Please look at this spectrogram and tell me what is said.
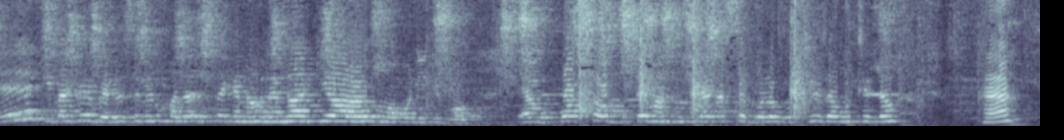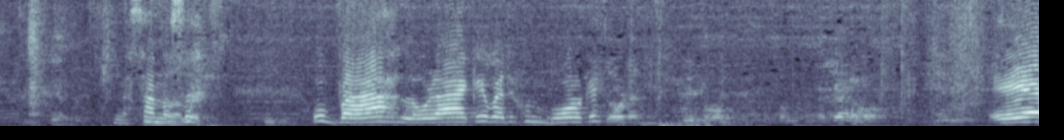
এই কিবা কিবি সজাই নহ'লে কিয় আৰু সোমাব নিদিব? এই ওপৰত চব গোটেই মানুহবিলাক আছে বোলো উঠি যাওঁ উঠি যাওঁ। হা? নাচা নাচা। অ' বাহ ল'ৰা একেবাৰে দেখোন বৰকে। এয়া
